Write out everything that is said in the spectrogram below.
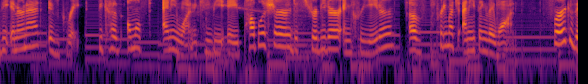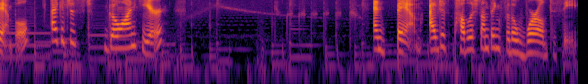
The internet is great because almost anyone can be a publisher, distributor, and creator of pretty much anything they want. For example, I could just go on here and bam, I've just published something for the world to see.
